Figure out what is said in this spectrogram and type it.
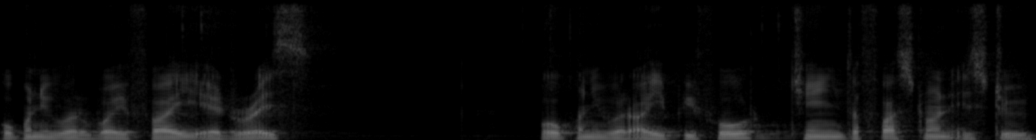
open your wi-fi address open your IP4 change the first one is to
